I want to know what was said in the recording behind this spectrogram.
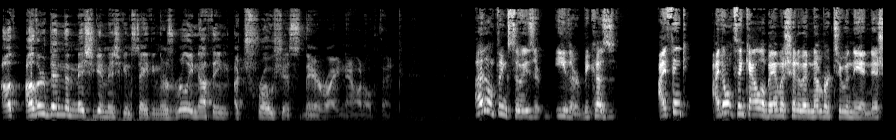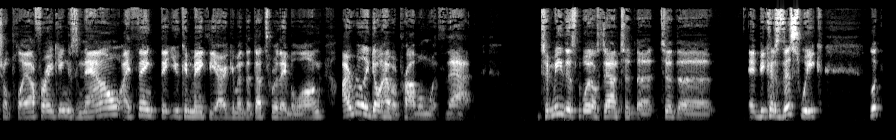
other than the Michigan Michigan State thing, there's really nothing atrocious there right now. I don't think. I don't think so either, either because I think I don't think Alabama should have been number two in the initial playoff rankings. Now I think that you can make the argument that that's where they belong. I really don't have a problem with that. To me, this boils down to the to the because this week, look,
